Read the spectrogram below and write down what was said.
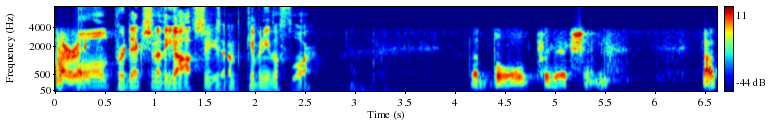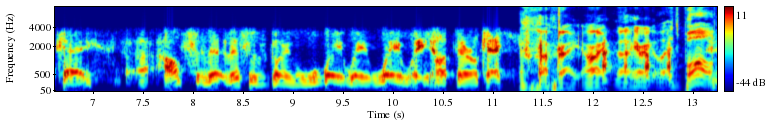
All right, Bold prediction of the offseason. I'm giving you the floor. the bold prediction. Okay, uh, I'll. This is going way, way, way, way out there. Okay. all right, all right. Uh, here we go. It's bold.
